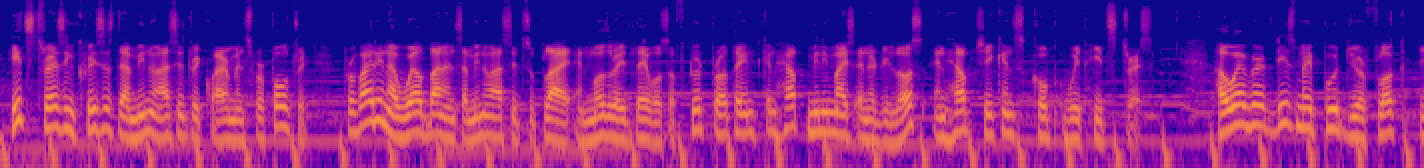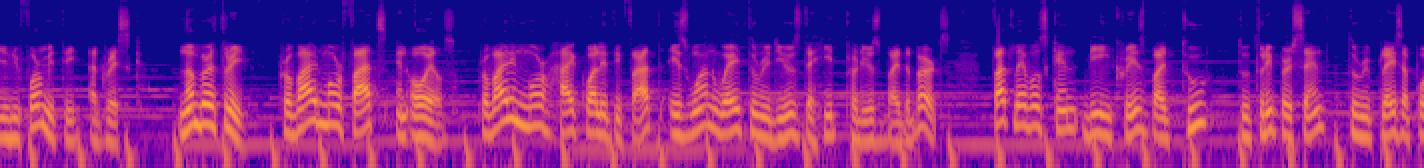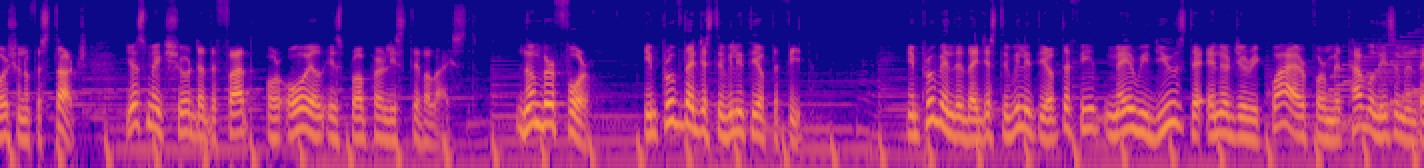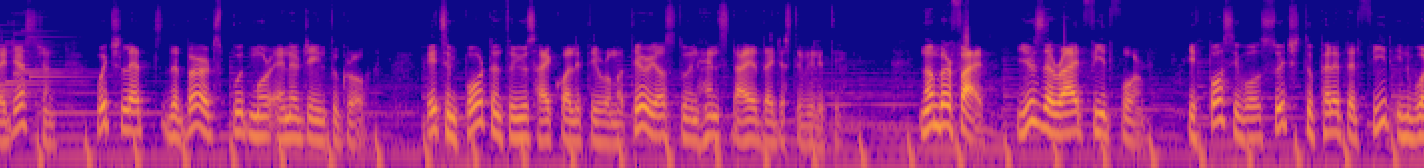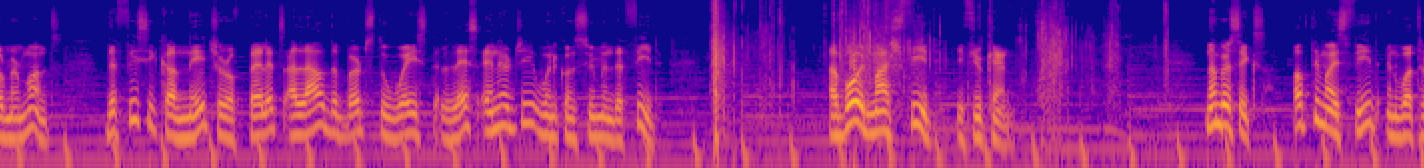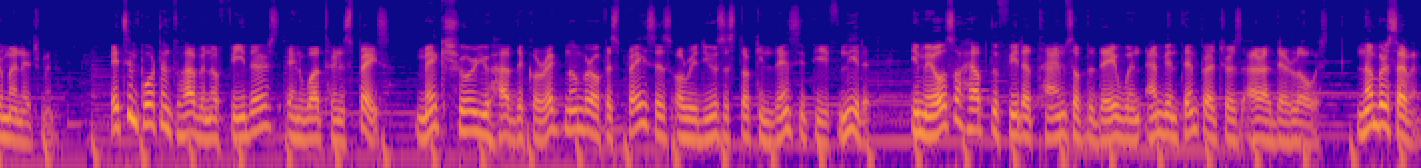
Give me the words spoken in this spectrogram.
Heat stress increases the amino acid requirements for poultry. Providing a well-balanced amino acid supply and moderate levels of crude protein can help minimize energy loss and help chickens cope with heat stress. However, this may put your flock uniformity at risk. Number 3. Provide more fats and oils. Providing more high-quality fat is one way to reduce the heat produced by the birds. Fat levels can be increased by 2 to 3% to replace a portion of a starch. Just make sure that the fat or oil is properly stabilized. Number 4. Improve digestibility of the feed. Improving the digestibility of the feed may reduce the energy required for metabolism and digestion, which lets the birds put more energy into growth. It's important to use high-quality raw materials to enhance diet digestibility. Number 5. Use the right feed form. If possible, switch to pelleted feed in warmer months the physical nature of pellets allow the birds to waste less energy when consuming the feed. Avoid mash feed if you can. Number 6. Optimize feed and water management. It's important to have enough feeders and water in space. Make sure you have the correct number of spaces or reduce stocking density if needed. It may also help to feed at times of the day when ambient temperatures are at their lowest. Number 7.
